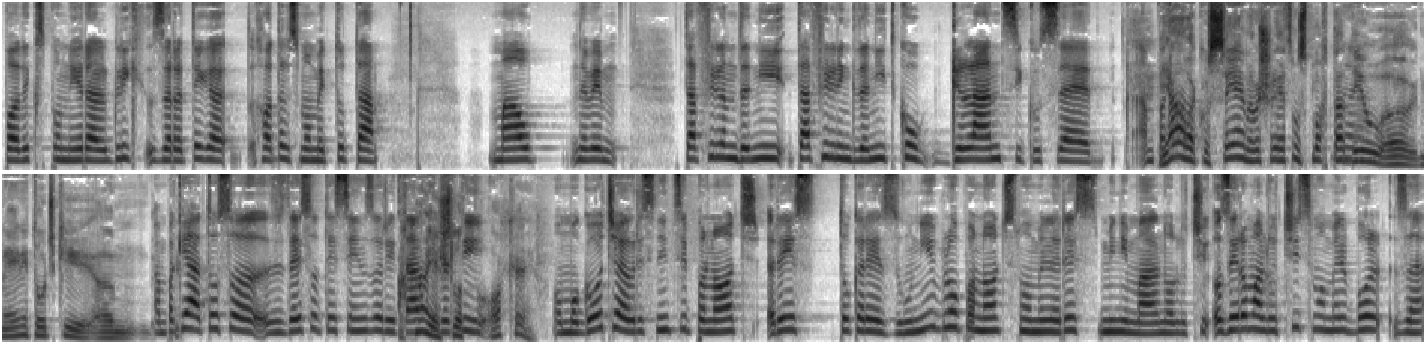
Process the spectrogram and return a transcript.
podeksponirali, glih zaradi tega hoteli smo imeti tudi ta mal, ne vem. Ta film, da ni, ta feeling, da ni tako glanci, ko se. Ampak, Ja, ampak vseeno, veš, recimo, sploh ta del uh, na eni točki. Um, Ampak ja, so, zdaj so te senzori je da ti to, okej. omogočajo v resnici po noč res to, kar je zunaj bilo po noč, smo imeli res minimalno luči. Oziroma luči smo imeli bolj za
